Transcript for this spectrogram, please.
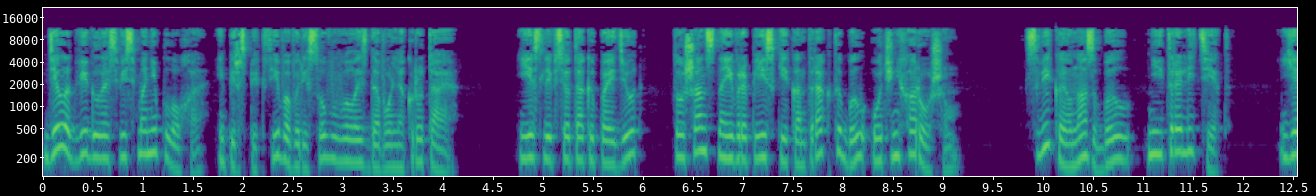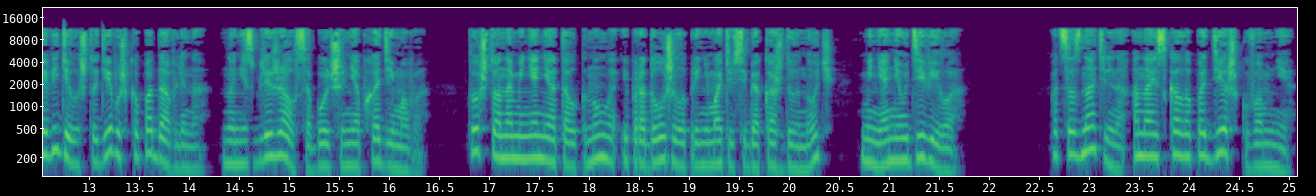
Дело двигалось весьма неплохо, и перспектива вырисовывалась довольно крутая. Если все так и пойдет, то шанс на европейские контракты был очень хорошим. С Викой у нас был нейтралитет. Я видел, что девушка подавлена, но не сближался больше необходимого. То, что она меня не оттолкнула и продолжила принимать у себя каждую ночь, меня не удивило. Подсознательно она искала поддержку во мне.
